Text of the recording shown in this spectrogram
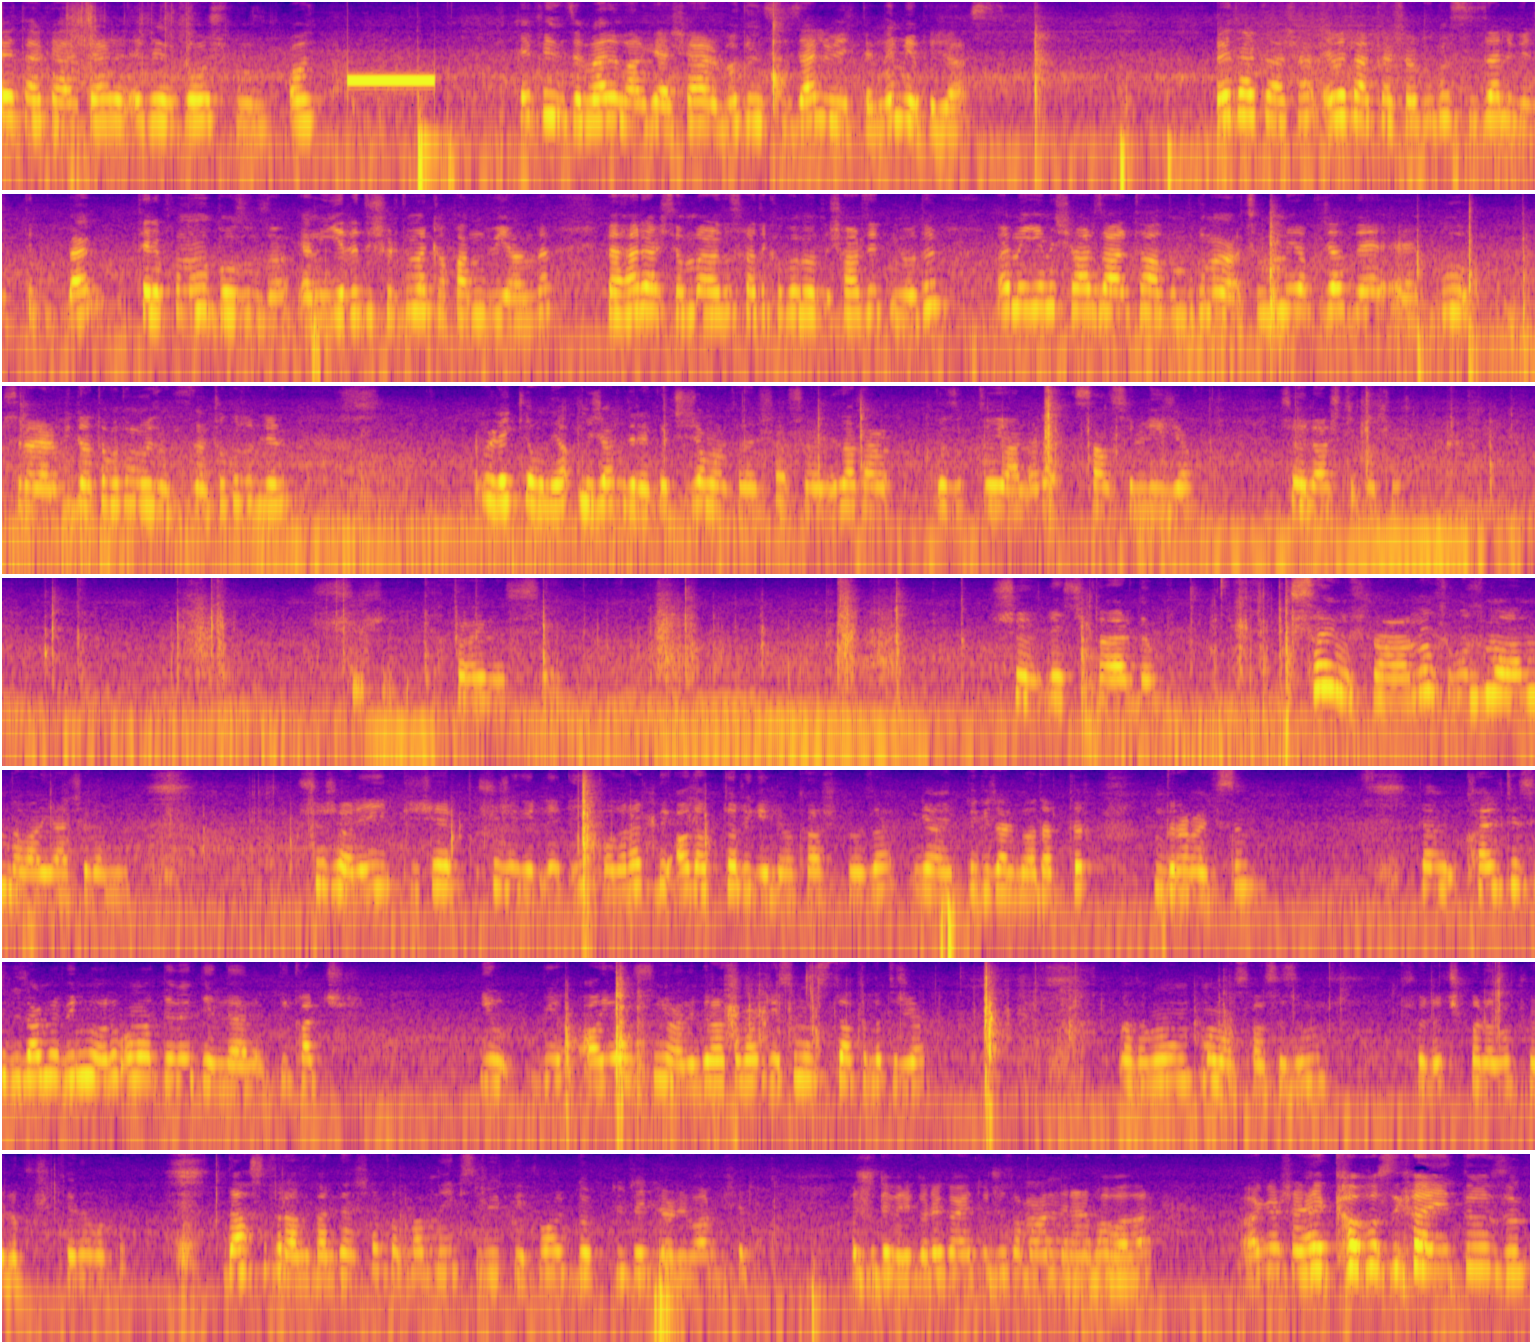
Evet arkadaşlar, hepinize hoş bulduk. Hepinize merhaba arkadaşlar. Bugün sizlerle birlikte ne mi yapacağız? Evet arkadaşlar, evet arkadaşlar bugün sizlerle birlikte ben telefonum bozuldu. Yani yere düşürdüm ve kapandı bir anda. Ve her açtığımda arada sırada kapanıyordu, şarj etmiyordu. Ben de yeni şarj aleti aldım. Bugün onun açılımını yapacağız ve e, bu süreler video atamadım. O yüzden sizden çok özür dilerim. Reklamını yapmayacağım direkt açacağım arkadaşlar şöyle zaten gözüktüğü yerlere sansürleyeceğim. Şöyle açtık bakayım. Şu şekilde aynen. Şöyle çıkardım. Kısaymış lan. Neyse uzun olanı da var gerçi bende. Şu şöyle ilk şey şu şekilde ilk olarak bir adaptörü geliyor karşımıza. Gayet de güzel bir adaptör. Dramex'in. Yani kalitesi güzel mi bilmiyorum ama denedim yani. Birkaç yıl, bir ay olsun yani. Biraz zaman kesin size hatırlatacağım. Adamı unutmamazsın sözümü. Şöyle çıkaralım şöyle poşetlerine bakın. Daha sıfır aldık arkadaşlar. Toplamda ikisi büyük bir ihtimal 450 lira var bir şey. Şu devire göre gayet ucuz ama anneler babalar. Arkadaşlar kablosu gayet de uzun.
